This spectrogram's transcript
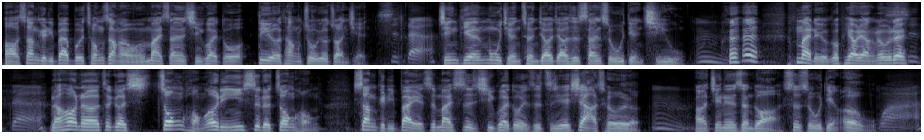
哦，上个礼拜不是冲上来，我们卖三十七块多，第二趟做又赚钱。是的，今天目前成交价是三十五点七五，嗯，卖的有个漂亮，对不对？是的，然后呢，这个中红二零一四的中红，上个礼拜也是卖四十七块多，也是直接下车了嗯，啊。今天剩多少？四十五点二五。哇，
